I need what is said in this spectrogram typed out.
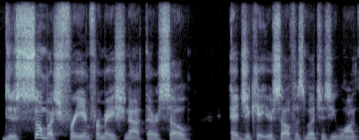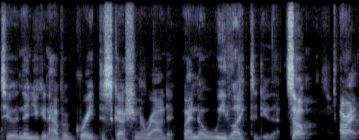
There's so much free information out there. So educate yourself as much as you want to, and then you can have a great discussion around it. I know we like to do that. So, all right.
